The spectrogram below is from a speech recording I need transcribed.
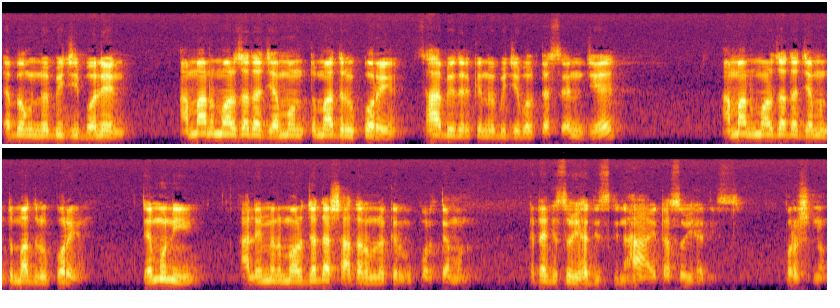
এবং নবীজি বলেন, আমার মর্যাদা যেমন তোমাদের উপরে। সাহাবিদেরকে নবীজি বলতেছেন যে, আমার মর্যাদা যেমন তোমাদের উপরে, তেমনি আলেমের মর্যাদা সাধারণ লোকের উপর তেমন। এটা কি সহি হাদিস কিনা? হ্যাঁ এটা সহি হাদিস। প্রশ্ন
